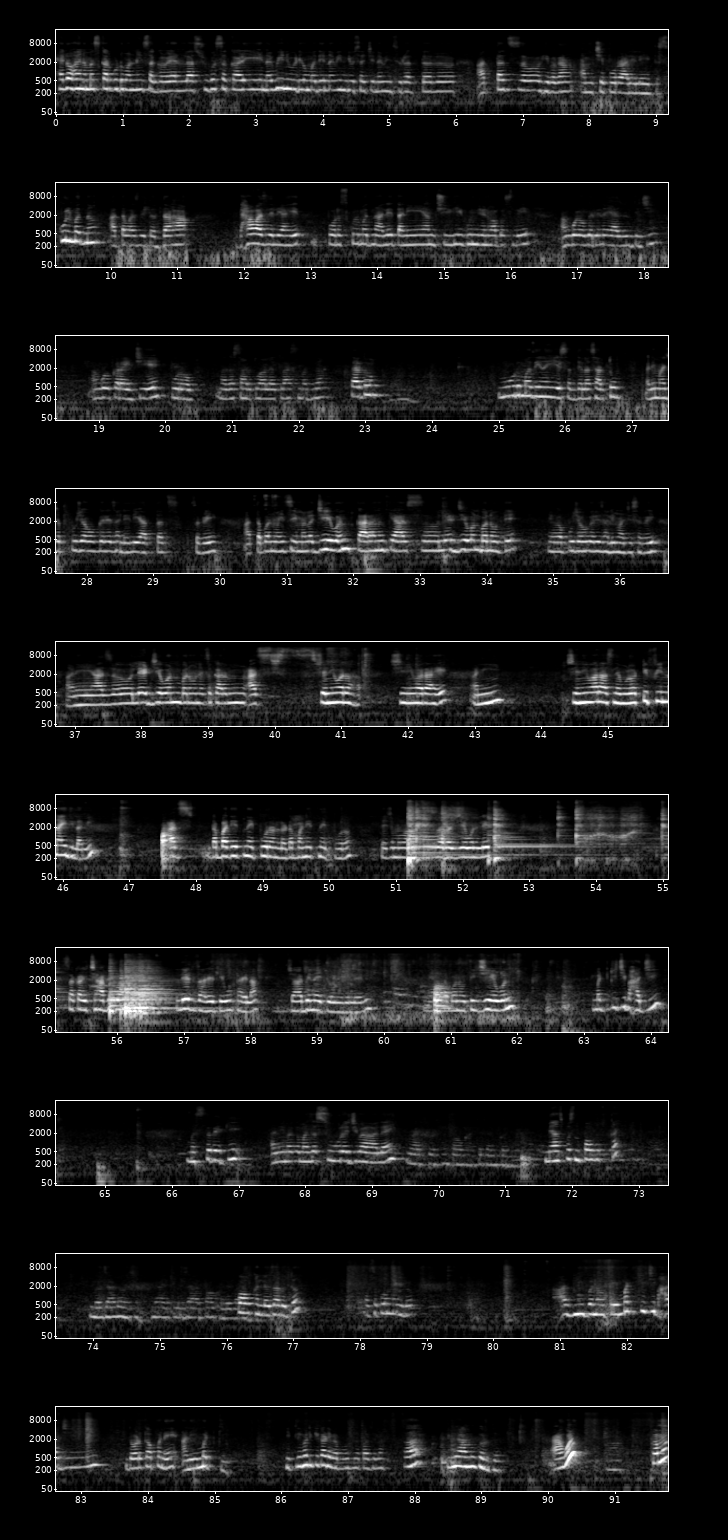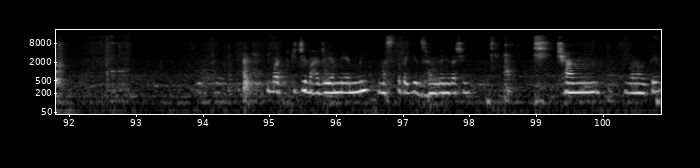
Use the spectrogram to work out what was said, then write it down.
Hello hi नमस्कार good morning सगळ्यांना. शुभ सकाळी. नवीन व्हिडिओमध्ये नवीन दिवसाची नवीन सुरुवात. तर आत्ताच हे बघा आमचे पोरं आलेले आहेत स्कूलमधनं. आता वाजले तर दहा दहा वाजलेले आहेत. पोरं स्कूलमधनं आलेत आणि आमची ही गुंजनवा बसली आंघोळ वगैरे नाही अजून तिची. आंघोळ करायची आहे. पोरं माझा सारतू आहे क्लासमधनं. सारतू मूडमध्ये नाही आहे सध्याला सारतू आणि माझ्या पूजा वगैरे झालेली आहे आत्ताच. सगळी. आता बनवायचे मला जेवण कारण की आज लेट जेवण बनवते. पूजा वगैरे झाली माझी सगळी. आणि आज लेट जेवण बनवण्याचं कारण आज शनिवार शनिवार आहे. आणि शनिवार असल्यामुळं टिफिन नाही दिला मी. आज डब्बा देत नाही पोरांना डब्बा नेत नाहीत पोरं. त्याच्यामुळं आज जरा जेवण लेट. सकाळी चहा बिवण लेट झाले ते उठायला. चहा बी नाही ठेवून गेलेली. मी आता बनवते जेवण. मटकीची भाजी. मस्तपैकी. आणि मग माझा सूरज आलाय. मी आजपासून पाव काय? पाव खाल्लं जात होतं. असं कोण म्हणलं? आज मी बनवते मटकीची भाजी. दोडका पण आहे आणि मटकी. इथली मटकी काढे बाबा बाजूला हा मी आंघोळ करतो. आंघोळ? का मग? मटकीची भाजी एम्मी एम्मी मस्तपैकी झणझणीत अशी छान बनवते.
